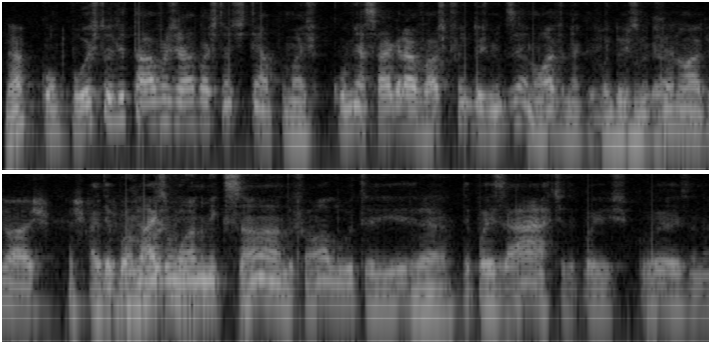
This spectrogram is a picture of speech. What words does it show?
Né? Composto ele estava já há bastante tempo, mas começar a gravar acho que foi em 2019, né? foi em 2019, eu acho. Acho aí depois mais um ano mixando, foi uma luta aí. É. Depois arte, depois coisa, né?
